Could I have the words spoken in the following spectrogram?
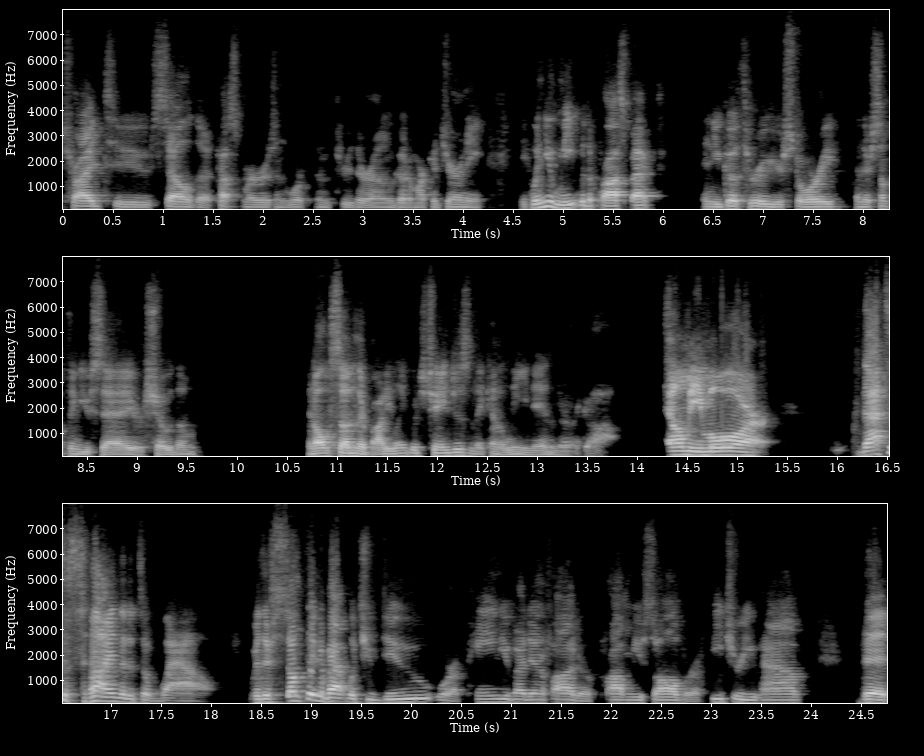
tried to sell to customers and work them through their own go to market journey, like when you meet with a prospect and you go through your story and there's something you say or show them, and all of a sudden their body language changes and they kind of lean in and they're like, oh, tell me more. That's a sign that it's a wow, where there's something about what you do or a pain you've identified or a problem you solve or a feature you have that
